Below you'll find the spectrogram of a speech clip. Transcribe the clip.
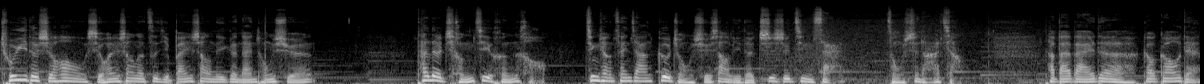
初一的时候，喜欢上了自己班上的一个男同学。他的成绩很好，经常参加各种学校里的知识竞赛，总是拿奖。他白白的、高高的，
